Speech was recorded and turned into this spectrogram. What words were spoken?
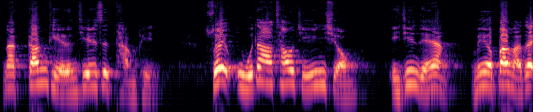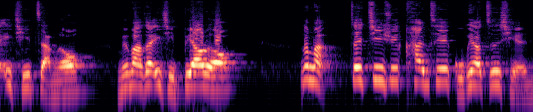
那钢铁人今天是躺平，所以五大超级英雄已经怎样？没有办法在一起涨喽，没办法在一起飙了哦。那么，在继续看这些股票之前，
